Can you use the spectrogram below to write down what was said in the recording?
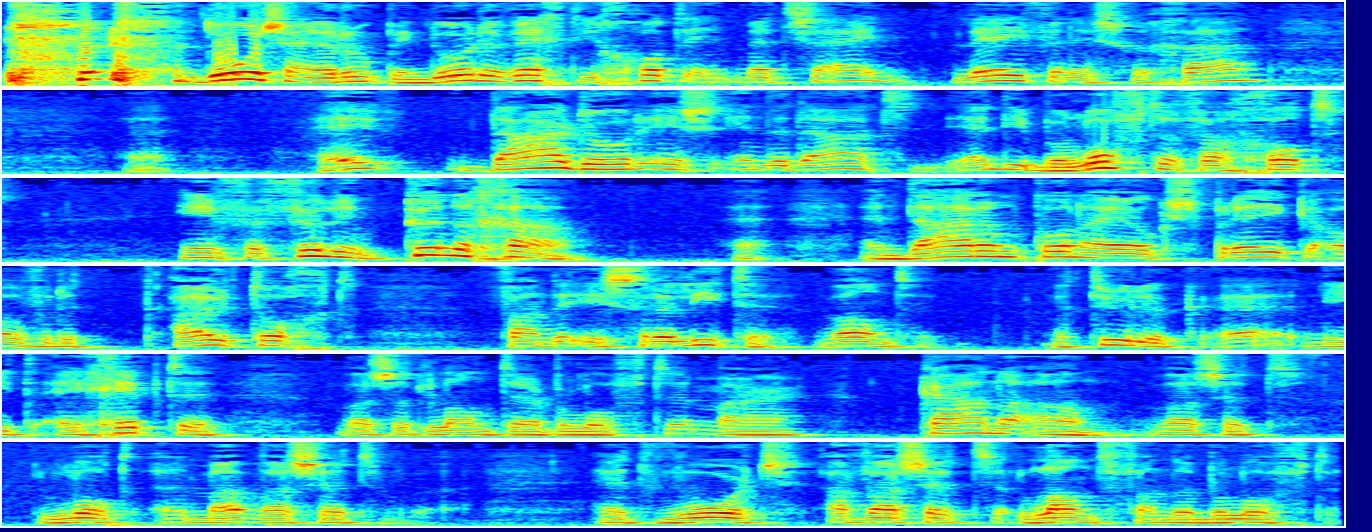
door zijn roeping, door de weg die God in, met zijn leven is gegaan, heeft, daardoor is inderdaad die belofte van God in vervulling kunnen gaan. En daarom kon hij ook spreken over de uittocht van de Israëlieten. Want natuurlijk, niet Egypte was het land der belofte, maar Canaan was het, lot, eh, was het, het woord, was het land van de belofte.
